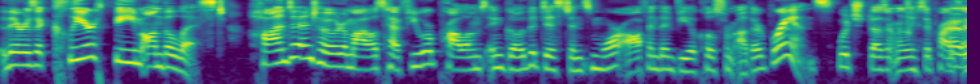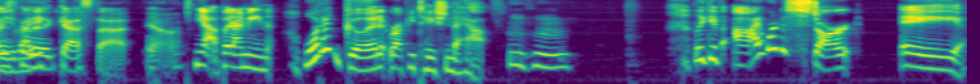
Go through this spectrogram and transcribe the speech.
There is a clear theme on the list. Honda and Toyota models have fewer problems and go the distance more often than vehicles from other brands, which doesn't really surprise anybody. I was anybody. gonna guess that. Yeah. Yeah, but I mean, what a good reputation to have. Mm-hmm. Like, if I were to start a,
